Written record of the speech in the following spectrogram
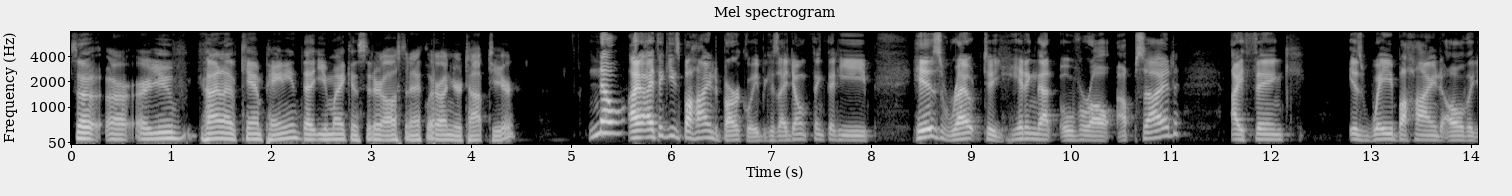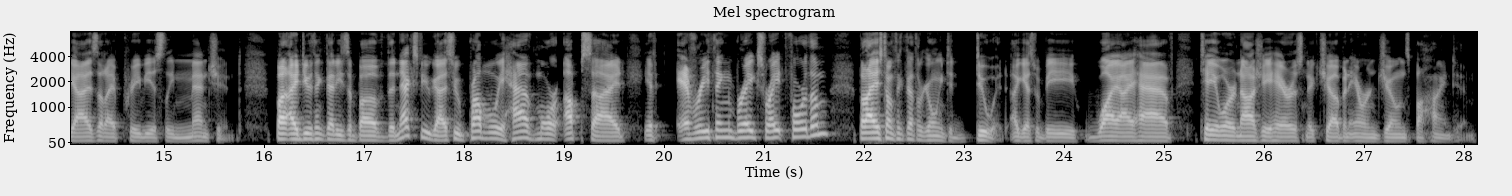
So, are are you kind of campaigning that you might consider Austin Ekeler on your top tier? No, I, I think he's behind Barkley because I don't think that he his route to hitting that overall upside. I think is way behind all the guys that I've previously mentioned. But I do think that he's above the next few guys who probably have more upside if everything breaks right for them. But I just don't think that they're going to do it, I guess would be why I have Taylor, Najee Harris, Nick Chubb, and Aaron Jones behind him.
